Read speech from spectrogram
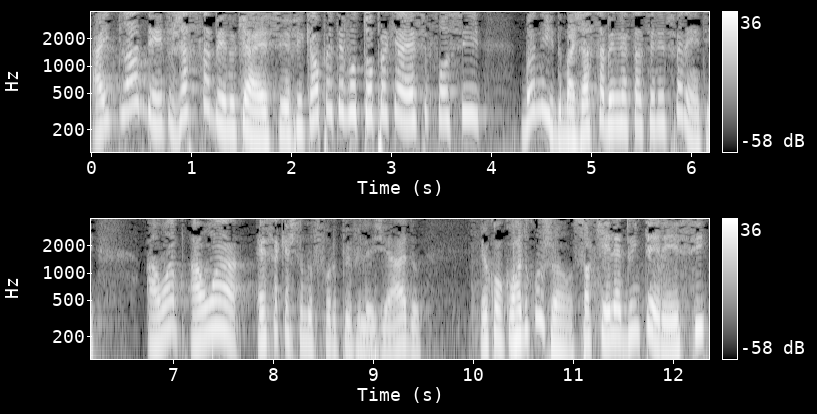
Aí lá dentro, já sabendo que Aécio ia ficar, o PT votou para que Aécio fosse banido, mas já sabendo que a cidade seria diferente. Há uma, há uma, essa questão do foro privilegiado, eu concordo com o João, só que ele é do interesse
